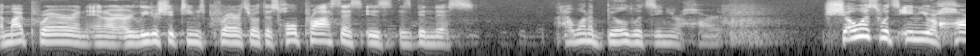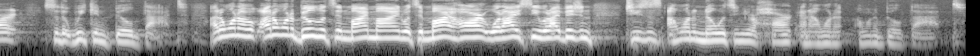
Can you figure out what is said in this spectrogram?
And my prayer and, and our, our leadership team's prayer throughout this whole process is, has been this I want to build what's in your heart. Show us what's in your heart so that we can build that. I don't want to I don't want to build what's in my mind, what's in my heart, what I see, what I vision. Jesus, I want to know what's in your heart and I want to I want to build that.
